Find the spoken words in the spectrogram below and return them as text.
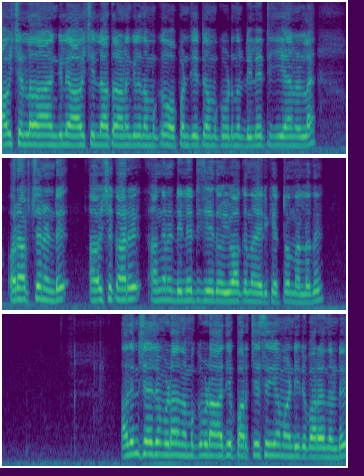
ആവശ്യമുള്ളതാണെങ്കിൽ ആവശ്യമില്ലാത്തതാണെങ്കിൽ നമുക്ക് ഓപ്പൺ ചെയ്തിട്ട് നമുക്ക് ഇവിടുന്ന് ഡിലേറ്റ് ചെയ്യാനുള്ള ഒരു ഓപ്ഷൻ ഉണ്ട്. ആവശ്യക്കാർ അങ്ങനെ ഡിലേറ്റ് ചെയ്ത് ഒഴിവാക്കുന്നതായിരിക്കും ഏറ്റവും നല്ലത്. അതിനുശേഷം ഇവിടെ നമുക്കിവിടെ ആദ്യം പർച്ചേസ് ചെയ്യാൻ വേണ്ടിയിട്ട് പറയുന്നുണ്ട്.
